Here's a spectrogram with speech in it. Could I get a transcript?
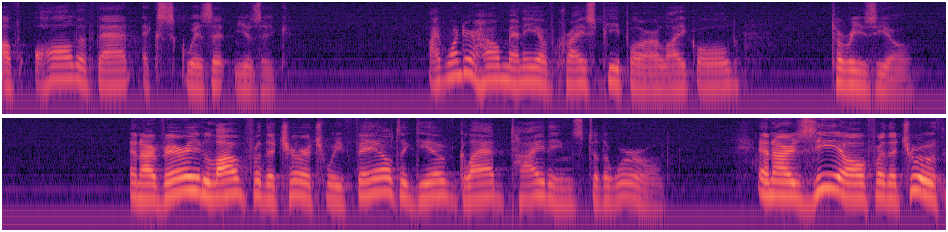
of all of that exquisite music. I wonder how many of Christ's people are like old Tarisio. In our very love for the church, we fail to give glad tidings to the world. In our zeal for the truth,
